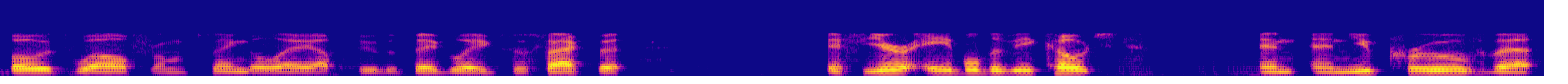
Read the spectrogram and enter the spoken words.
bodes well from single A up through the big leagues. The fact that if you're able to be coached and and you prove that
